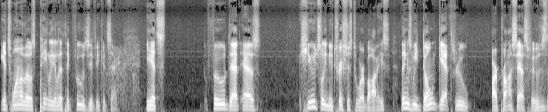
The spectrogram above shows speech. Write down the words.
it's one of those Paleolithic foods, if you could say. It's food that is hugely nutritious to our bodies, things we don't get through our processed foods.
